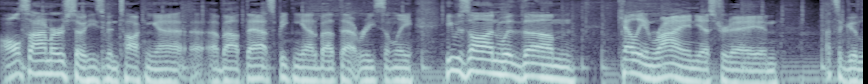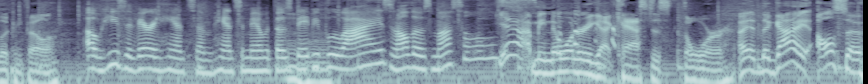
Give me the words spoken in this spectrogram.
Alzheimer's, so he's been talking uh, about that, speaking out about that recently. He was on with um, Kelly and Ryan yesterday, and that's a good looking fella. Oh, he's a very handsome, handsome man with those baby blue eyes and all those muscles. Yeah, I mean, no wonder he got cast as Thor. I, the guy also,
